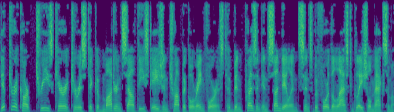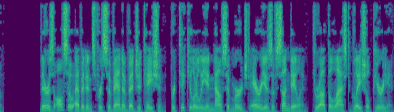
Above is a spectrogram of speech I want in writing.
Dipterocarp trees characteristic of modern Southeast Asian tropical rainforest have been present in Sundaland since before the last glacial maximum. There is also evidence for savanna vegetation, particularly in now submerged areas of Sundaland, throughout the last glacial period.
